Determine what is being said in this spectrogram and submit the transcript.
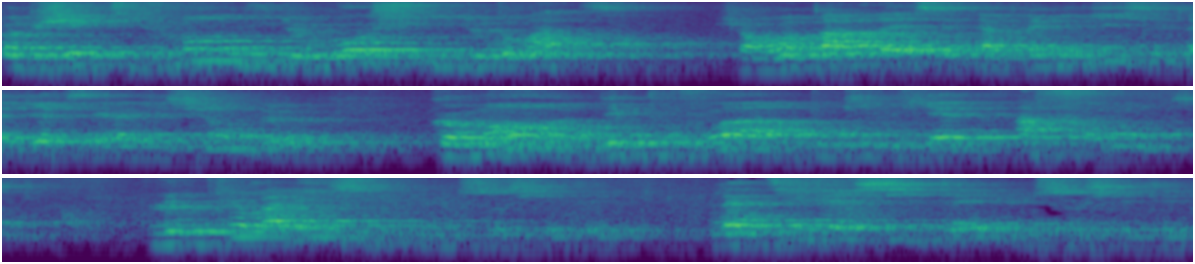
objectivement ni de gauche ni de droite. J'en reparlerai cet après-midi, c'est-à-dire que c'est la question de comment des pouvoirs, d'où qu'ils viennent, affrontent le pluralisme d'une société, la diversité d'une société,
